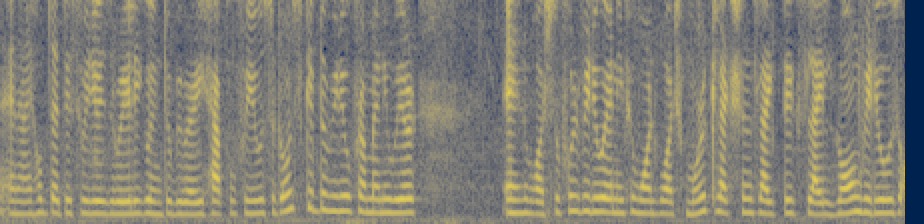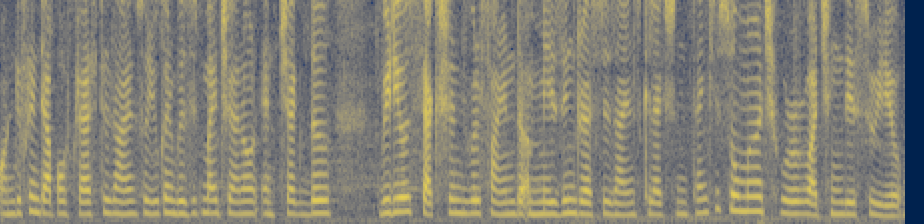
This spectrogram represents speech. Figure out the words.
and i hope that this video is really going to be very helpful for you. So don't skip the video from anywhere and watch the full video. And if you want to watch more collections like this like long videos on different type of dress designs so you can visit my channel and check the videos section. You will find the amazing dress designs collection. Thank you so much for watching this video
